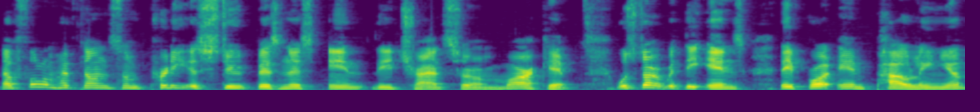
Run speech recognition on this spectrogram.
Now, Fulham have done some pretty astute business in the transfer market. We'll start with the ins. They've brought in Palhinha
